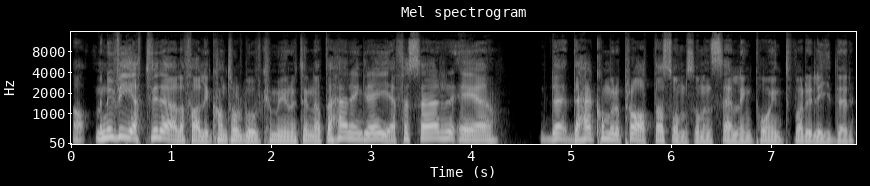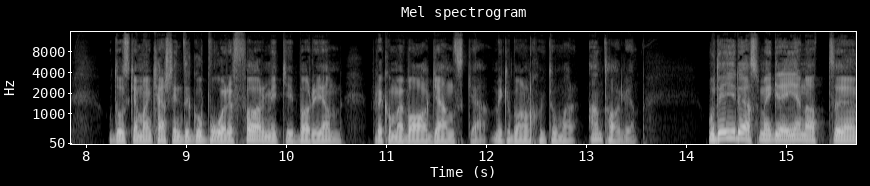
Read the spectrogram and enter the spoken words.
Ja, men nu vet vi det i alla fall i Control Move-communityn att det här är en grej. FSR är, det, det här kommer att pratas om som en selling point vad det lider. Och då ska man kanske inte gå på det för mycket i början. För det kommer vara ganska mycket barnsjukdomar, antagligen. Och det är ju det som är grejen att eh,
